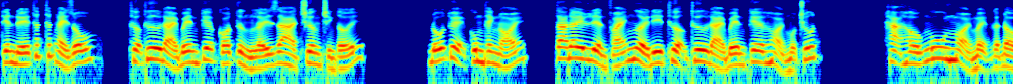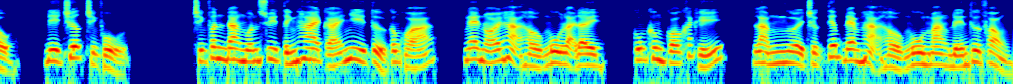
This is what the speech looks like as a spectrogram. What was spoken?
tiên đế thất thất ngày rỗ, thượng thư đài bên kia có từng lấy ra chương trình tới. Đỗ Tuệ cung thanh nói, ta đây liền phái người đi thượng thư đài bên kia hỏi một chút. Hạ hầu ngu mỏi mệt gật đầu, đi trước chính phủ. Trịnh Phân đang muốn suy tính hai cái nhi tử công khóa, nghe nói hạ hầu ngu lại đây, cũng không có khách khí, làm người trực tiếp đem hạ hầu ngu mang đến thư phòng.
